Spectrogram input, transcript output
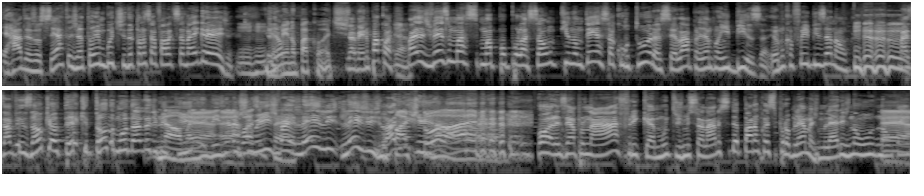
erradas ou certas, já estão embutidas quando você fala que você vai à igreja. Já Entendeu? vem no pacote. Já vem no pacote. É. Mas às vezes uma, uma população que não tem essa cultura, sei lá, por exemplo, em Ibiza. Eu nunca fui em Ibiza, não. mas a visão que eu tenho é que todo mundo anda de biquíni. Não, mas Ibiza é o negócio de juiz vai le- legislar O de pastor biquíni. lá. é- Por exemplo, na África, muitos missionários se deparam com esse problema. As mulheres não, não é, têm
